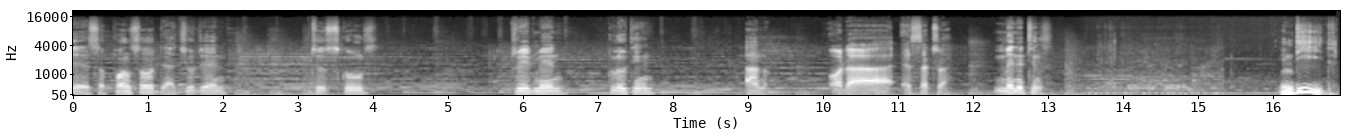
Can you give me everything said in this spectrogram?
they sponsor their children to schools treatment clothing and other etc many things. Indeed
